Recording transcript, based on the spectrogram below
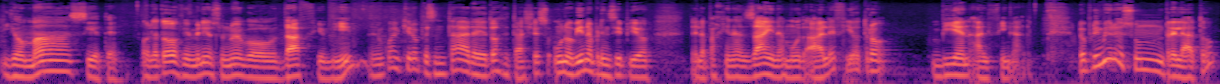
Yomá 7. Hola a todos, bienvenidos a un nuevo Daf en el cual quiero presentar eh, dos detalles. Uno bien al principio de la página Zain Amud Aleph y otro bien al final. Lo primero es un relato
